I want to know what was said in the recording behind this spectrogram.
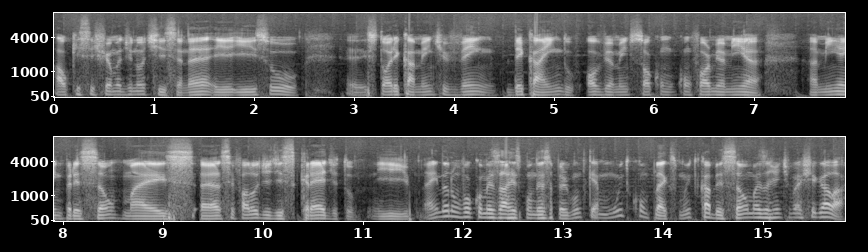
ao que se chama de notícia, né? E, e isso é, historicamente vem decaindo, obviamente só com, conforme a minha a minha impressão, mas é, você falou de descrédito e ainda não vou começar a responder essa pergunta que é muito complexo, muito cabeção, mas a gente vai chegar lá.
